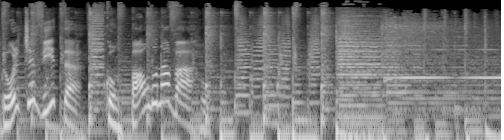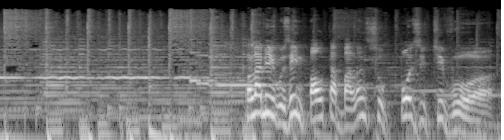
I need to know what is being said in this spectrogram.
Dolce Vita, com Paulo Navarro. Olá, amigos, em pauta Balanço Positivo.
